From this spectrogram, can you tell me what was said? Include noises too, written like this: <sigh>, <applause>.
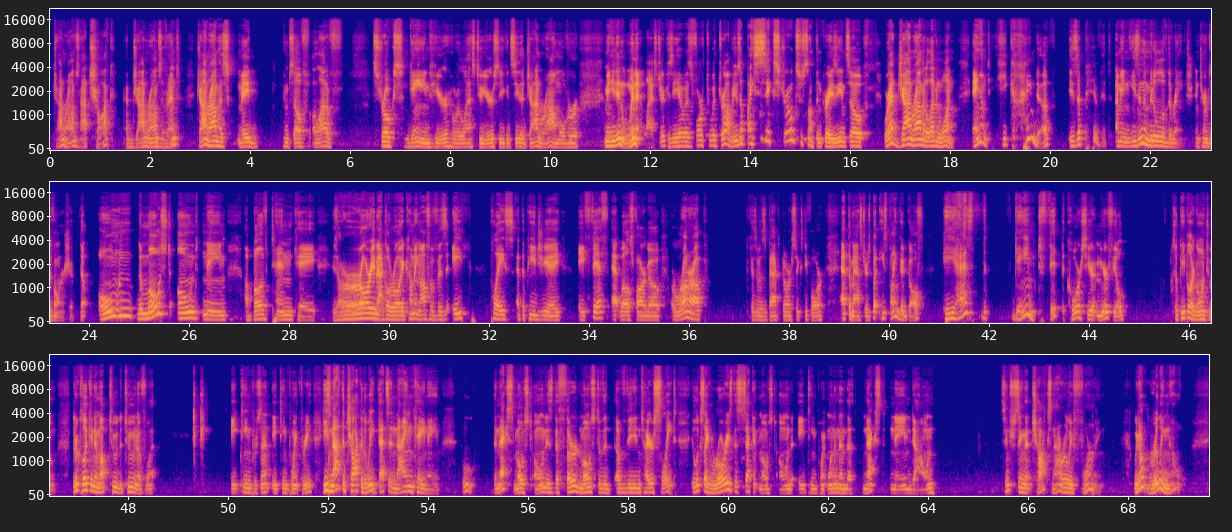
Jon Rahm's not chalk at Jon Rahm's event. Jon Rahm has made himself a lot of strokes gained here over the last two years. So you can see that Jon Rahm over, I mean, he didn't win it last year because he was forced to withdraw, but he was up by six strokes or something crazy. And so we're at Jon Rahm at 11 1. And he kind of is a pivot. I mean, he's in the middle of the range in terms of ownership. The own the most owned name above 10K is Rory McIlroy coming off of his eighth place at the PGA, a fifth at Wells Fargo, a runner up because it was backdoor 64 at the Masters, but he's playing good golf. He has the game to fit the course here at Muirfield. So people are going to him. They're clicking him up to the tune of what? 18%, 18.3. He's not the chalk of the week. That's a 9K name. Ooh, the next most owned is the third most of the of the entire slate. It looks like Rory's the second most owned, 18.1, and then the next name down. It's interesting that chalk's not really forming. We don't really know.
